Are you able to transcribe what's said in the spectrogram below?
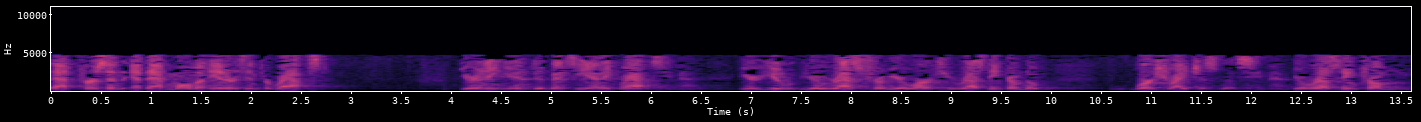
that person at that moment enters into rest. You're entering into messianic rest. You're, you, you rest from your works. You're resting from the works righteousness. Amen. You're resting from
